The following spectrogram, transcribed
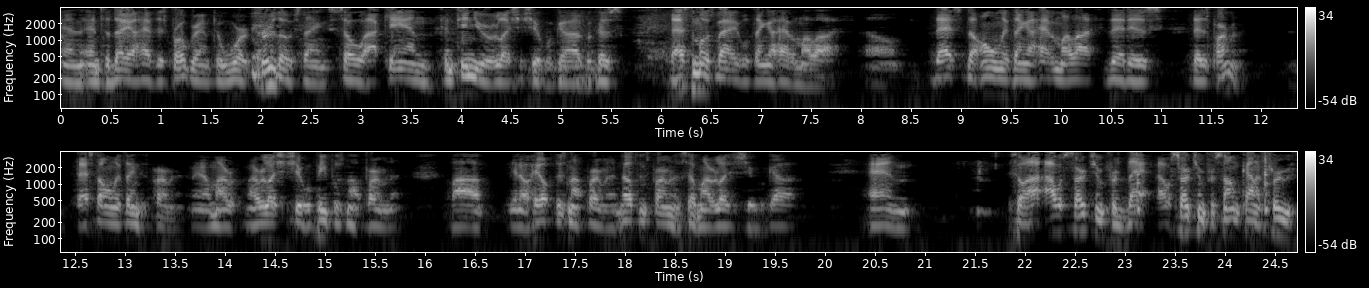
And, and today I have this program to work through those things so I can continue a relationship with God because that's the most valuable thing I have in my life. Um, that's the only thing I have in my life that is, that is permanent. That's the only thing that's permanent. You know, my, my relationship with people is not permanent. My, you know, health is not permanent. Nothing's permanent except my relationship with God. And so I, I was searching for that. I was searching for some kind of truth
